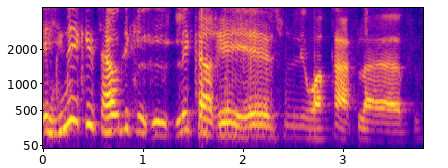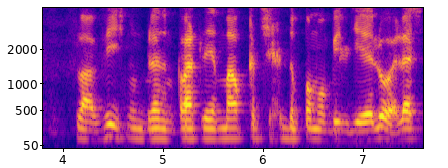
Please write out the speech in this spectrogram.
هنا كيتعاود لك لي كاغيير شنو اللي واقع في في لا في شنو طرات ليه ما بقاش يخدم الطوموبيل ديالو علاش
